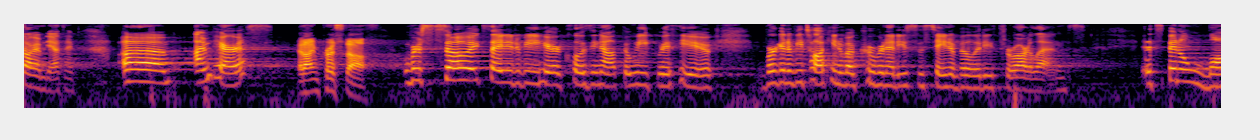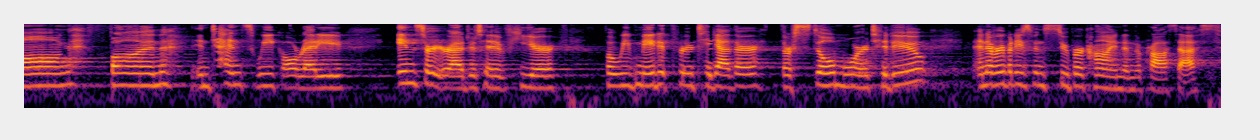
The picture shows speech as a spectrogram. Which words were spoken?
sorry, I'm dancing. Um, I'm Paris. And I'm Christoph. We're so excited to be here closing out the week with you. We're going to be talking about Kubernetes sustainability through our lens. It's been a long, fun, intense week already. Insert your adjective here. But we've made it through together. There's still more to do. And everybody's been super kind in the process.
